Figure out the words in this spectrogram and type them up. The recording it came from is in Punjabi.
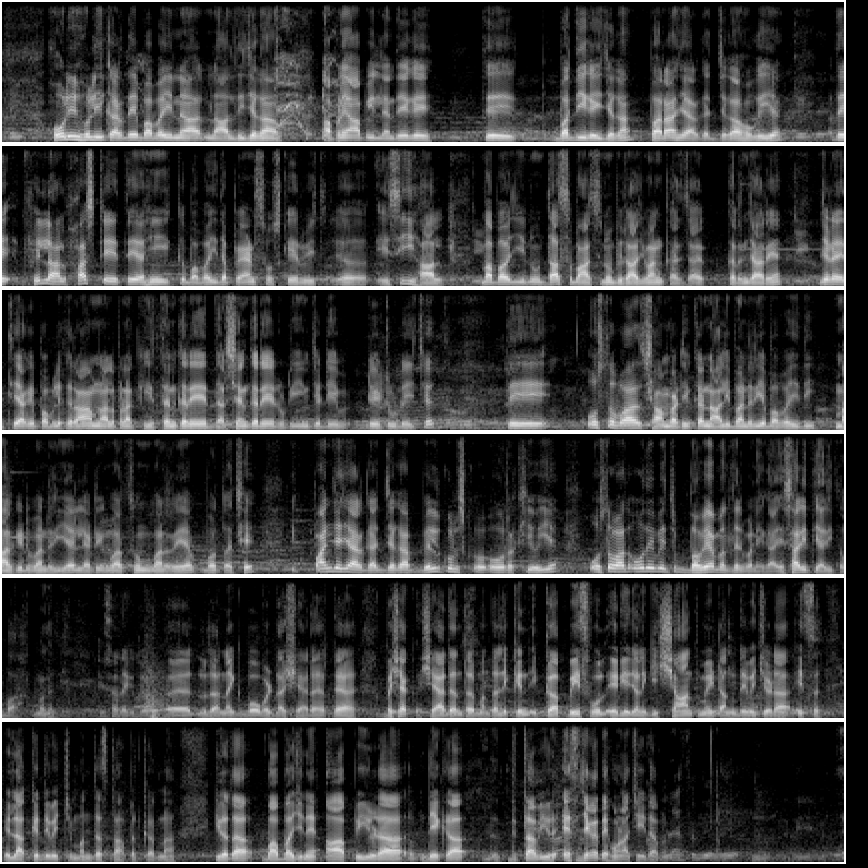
ਹੌਲੀ ਹੌਲੀ ਕਰਦੇ ਬਾਬਾ ਜੀ ਨਾਲ ਨਾਲ ਦੀ ਜਗ੍ਹਾ ਆਪਣੇ ਆਪ ਹੀ ਲੈਂਦੇ ਗਏ ਤੇ ਵੱਧਦੀ ਗਈ ਜਗ੍ਹਾ 12000 ਗਜ ਜਗ੍ਹਾ ਹੋ ਗਈ ਹੈ। ਤੇ ਫਿਲਹਾਲ ਫਸਟ ਡੇ ਤੇ ਅਸੀਂ ਇੱਕ ਬਾਬਾ ਜੀ ਦਾ 6500 ਸਕੁਅਰ ਵਿੱਚ ਏਸੀ ਹਾਲ ਬਾਬਾ ਜੀ ਨੂੰ 10 ਮਾਰਚ ਨੂੰ ਵਿਰਾਜਮਾਨ ਕਰ ਜਾ- ਕਰਨ ਜਾ ਰਹੇ ਹਾਂ। ਜਿਹੜਾ ਇੱਥੇ ਆ ਕੇ ਪਬਲਿਕ ਆਰਾਮ ਨਾਲ ਆਪਣਾ ਕੀਰਤਨ ਕਰੇ, ਦਰਸ਼ਨ ਕਰੇ ਰੂਟੀਨ ਚ ਡੇ ਟੂ ਡੇ ਚ। ਤੇ ਉਸ ਤੋਂ ਬਾਅਦ ਸ਼ਾਮ ਬੈਠੀ ਨਾਲ ਨਾਲੀ ਬਣ ਰਹੀ ਹੈ ਬਾਬਾ ਜੀ ਦੀ ਮਾਰਕੀਟ ਬਣ ਰਹੀ ਹੈ ਲੈਟਰਿੰਗ ਬਾਥਰੂਮ ਬਣ ਰਹੇ ਆ ਬਹੁਤ ਅੱਛੇ। ਇੱਕ 5000 ਗੱਜ ਜਗ੍ਹਾ ਬਿਲਕੁਲ ਸਕੋ- ਉਹ ਰੱਖੀ ਹੋਈ ਹੈ। ਉਸ ਤੋਂ ਬਾਅਦ ਉਹਦੇ ਵਿੱਚ ਭਵਿਆ ਮੰਦਿਰ ਬਣੇਗਾ, ਇਹ ਸਾਰੀ ਤਿਆਰੀ ਤੋਂ ਬਾਅਦ ਮਤਲਬ ਕਿਸ ਤਰ੍ਹਾਂ ਦੇਖਦੇ ਹੋ ਅ, ਲੁਧਿਆਣਾ ਇੱਕ ਬਹੁਤ ਵੱਡਾ ਸ਼ਹਿਰ ਹੈ ਤੇ ਬੇਸ਼ੱਕ ਸ਼ਹਿਰ ਦੇ ਅੰਦਰ ਮੰਦਰ ਲੇਕਿਨ ਇੱਕ ਪੀਸਫੁਲ ਏਰੀਆ ਯਾਨੀ ਕਿ ਸ਼ਾਂਤਮਈ ਢੰਗ ਦੇ ਵਿੱਚ ਜਿਹੜਾ ਇਸ ਇਲਾਕੇ ਦੇ ਵਿੱਚ ਮੰਦਰ ਸਥਾਪਿਤ ਕਰਨਾ ਕਿਹਦਾ ਤਾਂ ਬਾਬਾ ਜੀ ਨੇ ਆਪ ਹੀ ਜਿਹੜਾ ਦੇਖਾ ਦਿੱਤਾ ਵੀ ਇਸ ਜਗ੍ਹਾ ਤੇ ਹੋਣਾ ਚਾਹੀਦਾ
